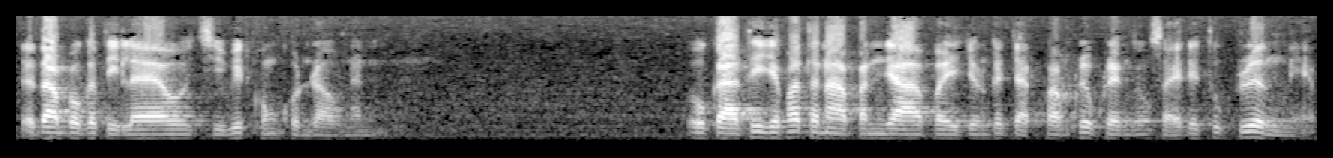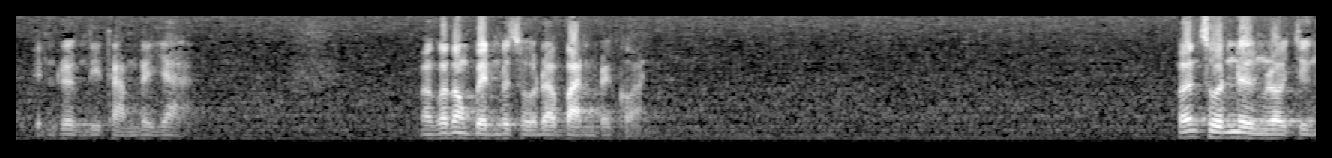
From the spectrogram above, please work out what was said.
แต่ตามปกติแล้วชีวิตของคนเรานั้น โอกาสที่จะพัฒนาปัญญาไปจนกระจัดความเครือบแคลงสงสัยได้ทุกเรื่องเนี่ยเป็นเรื่องที่ทำได้ยาก มันก็ต้องเป็นประโสดาบันไปก่อนเพราะส่วนหนึ่งเราจึง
